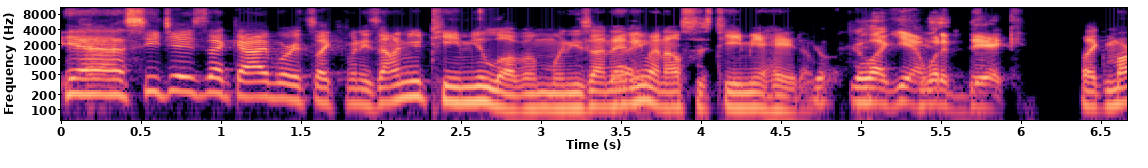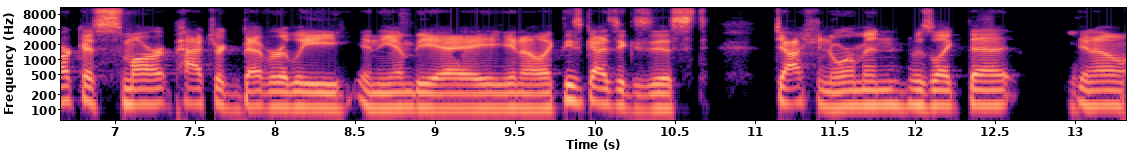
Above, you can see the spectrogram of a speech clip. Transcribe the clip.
Yeah, CJ's that guy where it's like when he's on your team, you love him. When he's on right. anyone else's team, you hate him. You're, you're like, yeah, he's, what a dick like Marcus Smart, Patrick Beverley in the NBA. You know, like these guys exist. Josh Norman was like that. You know,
